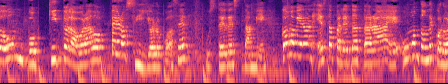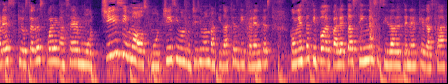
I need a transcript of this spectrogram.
un poquito elaborado, pero si yo lo puedo hacer, ustedes también. Como vieron, esta paleta trae un montón de colores que ustedes pueden hacer muchísimos, muchísimos, muchísimos maquillajes diferentes con este tipo de paletas sin necesidad de tener que gastar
